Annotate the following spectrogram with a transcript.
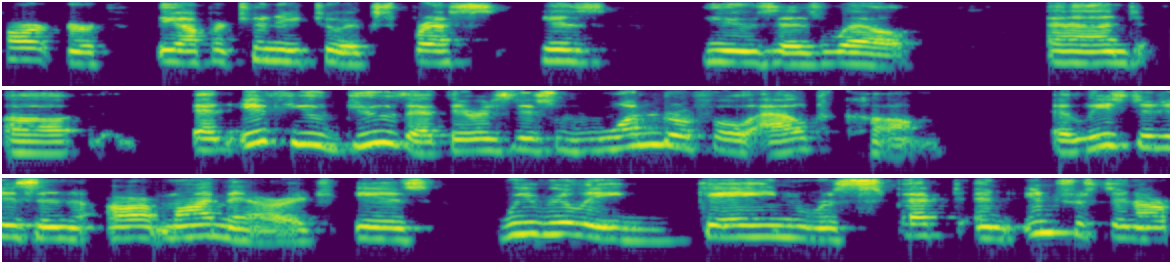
partner the opportunity to express his views as well. And uh, and if you do that, there is this wonderful outcome. At least it is in our my marriage. Is we really gain respect and interest in our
